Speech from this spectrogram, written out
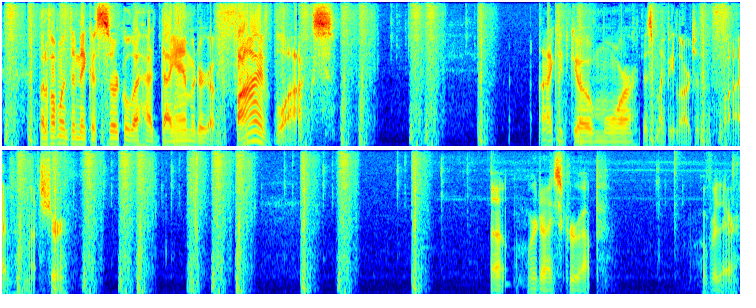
But if I wanted to make a circle that had diameter of five blocks, I could go more. This might be larger than five, I'm not sure. Oh, where did I screw up? Over there.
